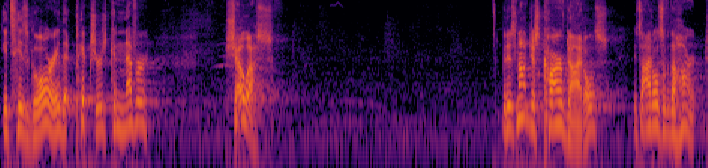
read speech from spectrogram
It's his glory that pictures can never show us. But it's not just carved idols, it's idols of the heart.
